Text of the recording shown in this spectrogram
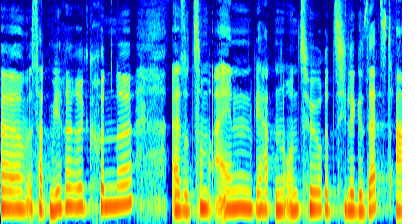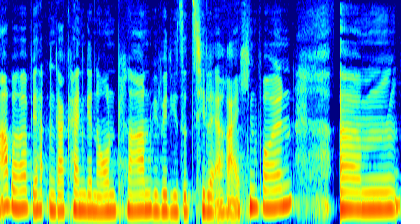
Äh, es hat mehrere Gründe. Also zum einen, wir hatten uns höhere Ziele gesetzt, aber wir hatten gar keinen genauen Plan, wie wir diese Ziele erreichen wollen. Ähm,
